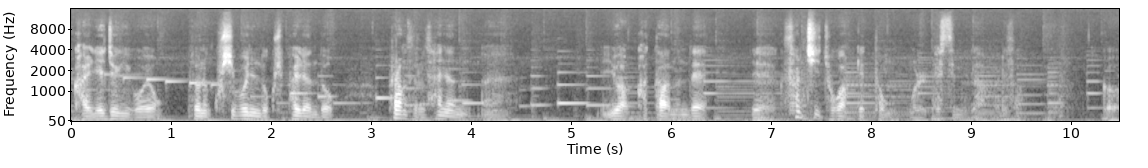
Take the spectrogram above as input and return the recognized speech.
갈 예정이고요. 저는 95년도, 98년도 프랑스를 4년 예, 유학 갔다 왔는데 이제 설치 조각 개통을 했습니다. 그래서 그,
